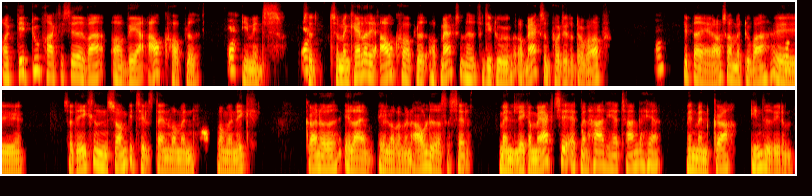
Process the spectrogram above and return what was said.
og det du praktiserede var at være afkoblet Ja. imens. Ja. Så, så man kalder det afkoblet opmærksomhed, fordi du er opmærksom på det, der dukker op. Ja. Det bad jeg også om, at du var. Øh, så det er ikke sådan en zombie-tilstand, hvor man, hvor man ikke gør noget, eller, eller hvor man afleder sig selv. Man lægger mærke til, at man har de her tanker her, men man gør intet ved dem.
